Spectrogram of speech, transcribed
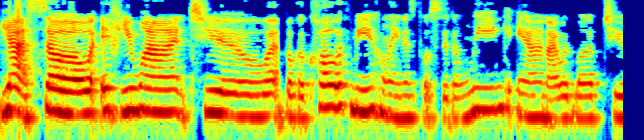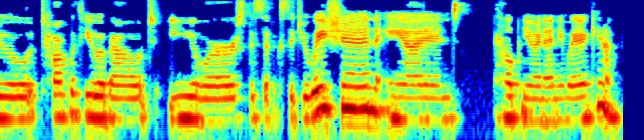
Yeah. So if you want to book a call with me, Helene has posted a link and I would love to talk with you about your specific situation and help you in any way I can.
